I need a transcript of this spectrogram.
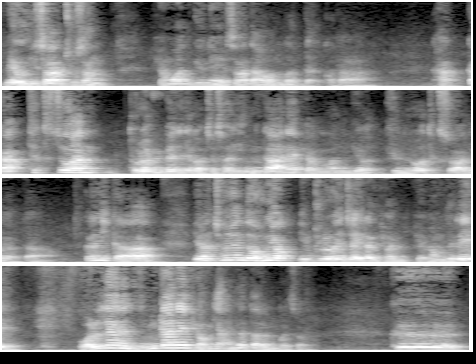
매우 유사한 조상 병원균에서 나온 거다. 각각 특수한 돌연변이를 거쳐서 인간의 병원균으로 특수화되었다. 그러니까 이런 천연두 홍역 인플루엔자 이런 병, 병들이 원래는 인간의 병이 아니었다는 거죠. 그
